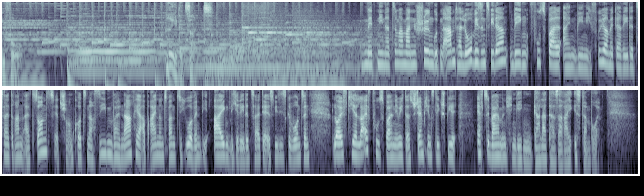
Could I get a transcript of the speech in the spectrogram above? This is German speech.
Info Redezeit mit Nina Zimmermann. Schönen guten Abend. Hallo, wir sind's wieder. Wegen Fußball ein wenig früher mit der Redezeit dran als sonst. Jetzt schon um kurz nach sieben, weil nachher ab 21 Uhr, wenn die eigentliche Redezeit ja ist, wie Sie es gewohnt sind, läuft hier Live-Fußball, nämlich das Champions League-Spiel FC Bayern München gegen Galatasaray Istanbul.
